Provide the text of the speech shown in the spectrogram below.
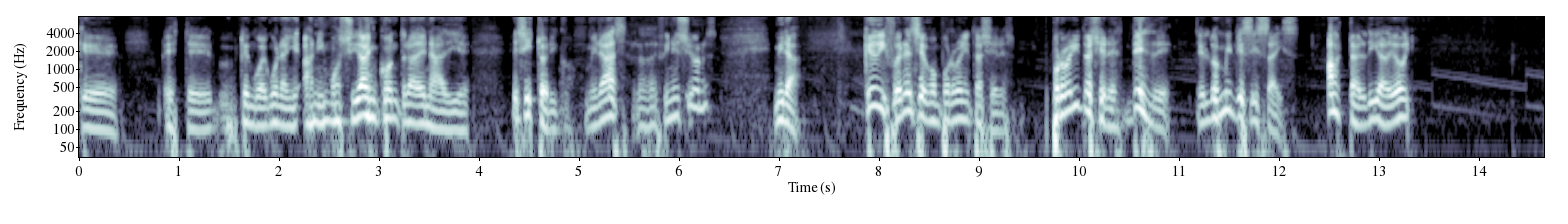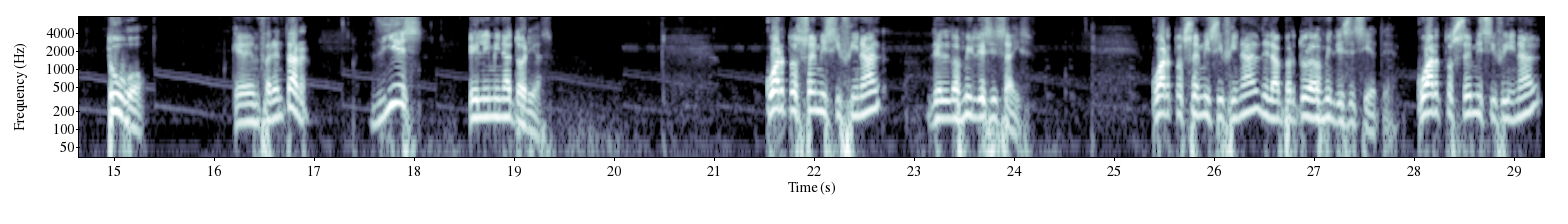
que este, tengo alguna animosidad en contra de nadie. Es histórico. Mirás las definiciones. Mirá, ¿qué diferencia con Porvenir Talleres? Porvenir Talleres, desde el 2016 hasta el día de hoy, tuvo que enfrentar 10 eliminatorias. Cuarto semis y final del 2016. Cuarto semis y final de la apertura 2017. Cuarto semis y final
